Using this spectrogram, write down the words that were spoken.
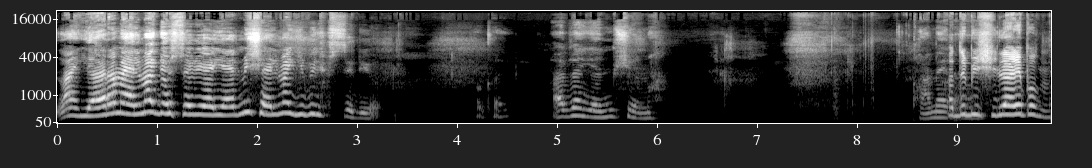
Lan yarım elma gösteriyor. Yenmiş elma gibi gösteriyor. Bakın. Harbiden yenmiş elma. Kamera. Hadi bir şeyler yapalım.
